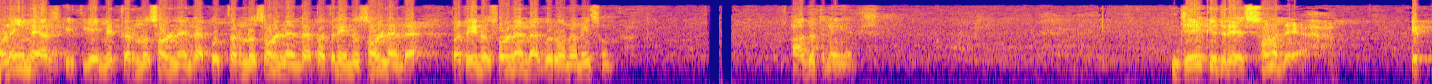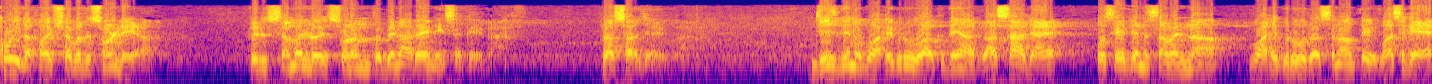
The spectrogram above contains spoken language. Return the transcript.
ਹੁਣੇ ਹੀ ਮੈਂ ਅਰਜ਼ ਕੀਤੀ ਹੈ, ਮਿੱਤਰ ਨੂੰ ਸੁਣ ਲੈਂਦਾ, ਪੁੱਤਰ ਨੂੰ ਸੁਣ ਲੈਂਦਾ, ਪਤਨੀ ਨੂੰ ਸੁਣ ਲੈਂਦਾ, ਪਤੀ ਨੂੰ ਸੁਣ ਲੈਂਦਾ, ਗੁਰੂ ਨੂੰ ਨਹੀਂ ਸੁਣਦਾ। ਆਦਤ ਨਹੀਂ ਹੈ ਜੇ। ਕਿਧਰੇ ਸੁਣ ਲਿਆ, ਇੱਕੋ ਹੀ ਦਫਾ ਸ਼ਬਦ ਸੁਣ ਲਿਆ, ਫਿਰ ਸਮਝ ਲਓ ਸੁਣਨ ਤੋਂ ਬਿਨਾ ਰਹਿ ਨਹੀਂ ਸਕੇਗਾ, ਰਸ ਆ ਜਾਏਗਾ। ਜਿਸ ਦਿਨ ਵਾਹਿਗੁਰੂ ਆਖਦੇ ਆ ਰਸ ਆ ਜਾਏ, ਉਸੇ ਦਿਨ ਸਮਝਣਾ ਵਾਹਿਗੁਰੂ ਰਸਨਾ ਤੇ ਵਸ ਗਏ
